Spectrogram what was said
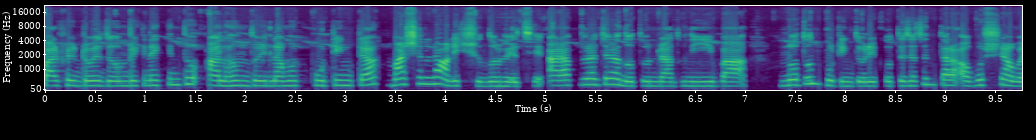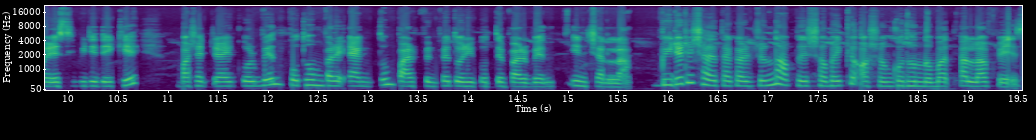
পারফেক্টভাবে জমবে কিনা? কিন্তু আলহামদুলিল্লাহ, আমার পুডিংটা মার্শাল্লাহ অনেক সুন্দর হয়েছে। আর আপনারা যারা নতুন রাঁধুনি বা নতুন পুটিং তৈরি করতে চাচ্ছেন, তারা অবশ্যই আমার রেসিপিটি দেখে বাসায় ট্রাই করবেন। প্রথমবারে একদম পারফেক্টভাবে তৈরি করতে পারবেন ইনশাল্লাহ ভিডিওটির সাথে থাকার জন্য আপনাদের সবাইকে অসংখ্য ধন্যবাদ। আল্লাহ হাফেজ।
